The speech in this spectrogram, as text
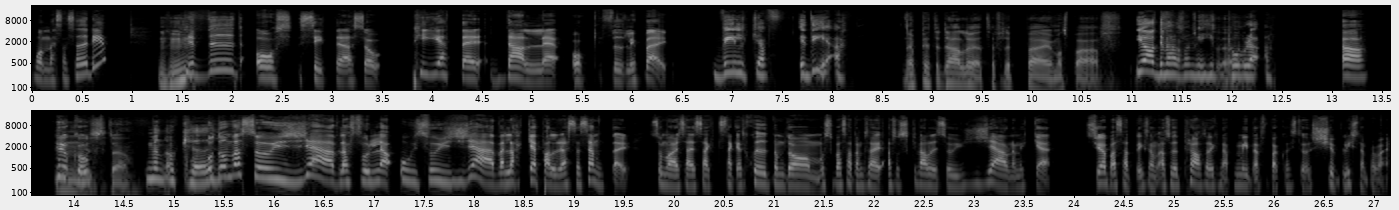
hovmästaren säger det. Mhm. Bredvid oss sitter alltså Peter, Dalle och Filip Berg. Vilka är det? Ja, Peter Dalle vet jag, Filip Berg måste bara... Ja, det var han som var med i Knappt, Hippopora. Ja, hur Mm, coolt? Men okej. Och de var så jävla fulla och så jävla lacka på alla recensenter som har så här sagt, snackat skit om dem och så bara satt de så här, alltså skvallrade så jävla mycket. Så jag bara satt liksom, alltså vi pratade knappt på middag för att bara kunna sitta och tjuvlyssna på de här.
